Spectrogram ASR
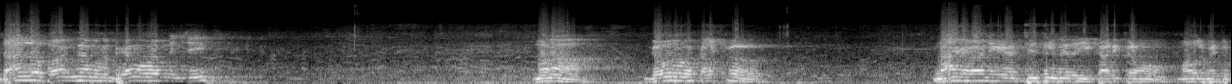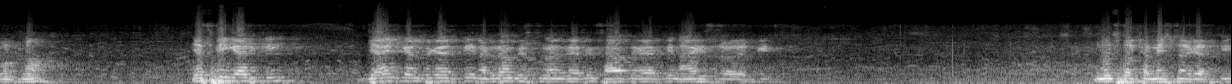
దానిలో భాగంగా మన భీమవరం నుంచి మన గౌరవ కలెక్టర్ నాగరాణి గారి చేతుల మీద ఈ కార్యక్రమం మొదలు పెట్టుకుంటున్నాం. ఎస్పీ గారికి జాయింట్ కలెక్టర్ గారికి రఘురామకృష్ణరావు గారికి సారథి గారికి నాగేశ్వరరావు గారికి మున్సిపల్ కమిషనర్ గారికి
